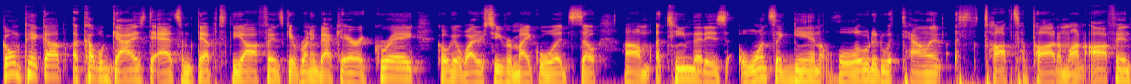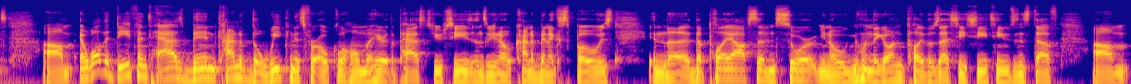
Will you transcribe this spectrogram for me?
Go and pick up a couple guys to add some depth to the offense. Get running back Eric Gray. Go get wide receiver Mike Woods. So um, a team that is once again loaded with talent, top to bottom on offense. Um, and while the defense has been kind of the weakness for Oklahoma here the past few seasons, you know, kind of been exposed in the the playoffs of sort, you know, when they go and play those SEC teams and stuff. Um,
